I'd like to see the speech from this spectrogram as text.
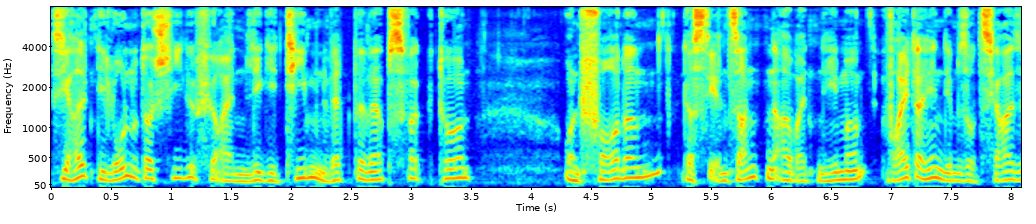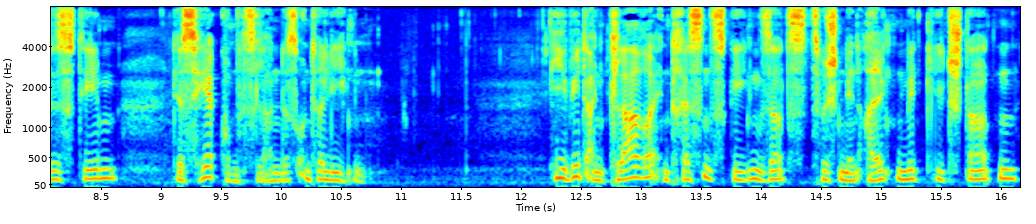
Sie halten die Lohnunterschiede für einen legitimen Wettbewerbsfaktor und fordern, dass die entsandten Arbeitnehmer weiterhin dem Sozialsystem des Herkunftslandes unterliegen. Hier wird ein klarer Interessensgegensatz zwischen den alten Mitgliedstaaten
